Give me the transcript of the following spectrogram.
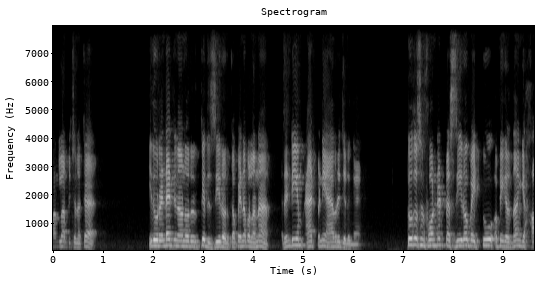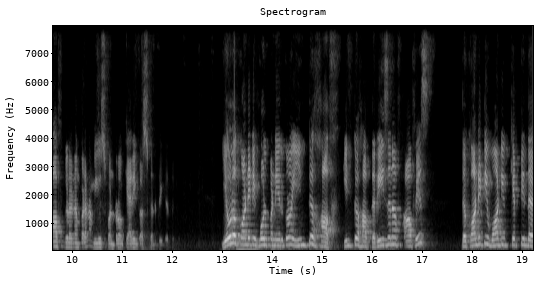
பண்ணலாம் அப்படின்னு சொன்னாக்க இது ஒரு ரெண்டாயிரத்தி நானூறு இருக்குது இது ஜீரோ இருக்குது அப்போ என்ன பண்ணலாம்னா ரெண்டையும் ஆட் பண்ணி ஆவரேஜ் எடுங்க. Two thousand four hundred plus zero by two அப்படிங்கிறது தான் இங்கே ஹாஃப்ங்கிற நம்பரை நம்ம யூஸ் பண்ணுறோம் கேரிங் காஸ்ட் கண்டுபிடிக்கிறதுக்கு. எவ்வளோ குவான்டிட்டி ஹோல்ட் பண்ணியிருக்கிறோம்? Into half into half the reason of half is the quantity what you kept in the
